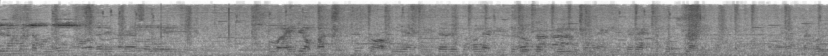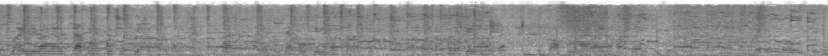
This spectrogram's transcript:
mobile নাম্বারটা বলুন আমাদের এখানে এখন ওই স্মাইলি অফার চলছে তো আপনি এক লিটারে যখন এক লিটারের উপর তেল নেবেন এক লিটারে একটা করে স্মাইলি পাবেন একটা করে স্মাইলি মানে হচ্ছে আপনি পঁচিশ পয়সা করে পাবেন ঠিক মানে যদি এখন তিন বছর আছে তখন যখনই তেল ভরবে তো আপনি মোবাইল নাম্বারটা এন্ট্রি করবেন double zero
